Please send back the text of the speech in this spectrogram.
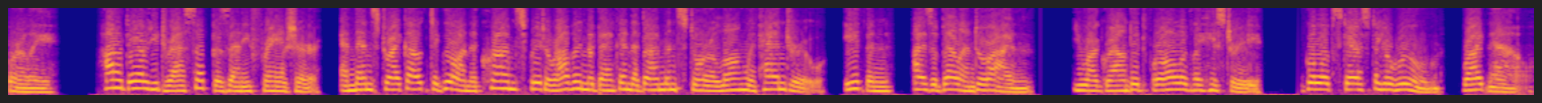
Early. How dare you dress up as Annie Fraser, and then strike out to go on a crime spree to rob in the bank and a diamond store along with Andrew, Ethan, Isabel and Orion. You are grounded for all of the history. Go upstairs to your room, right now.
